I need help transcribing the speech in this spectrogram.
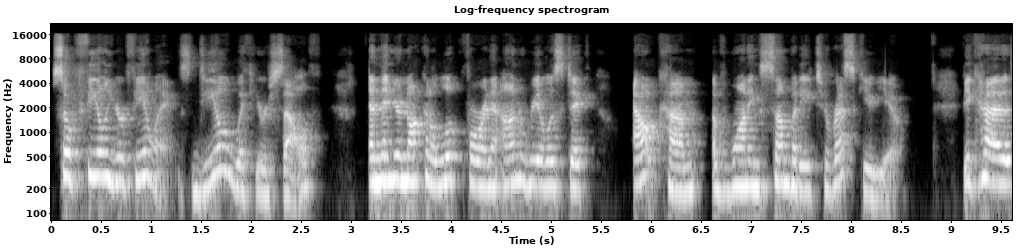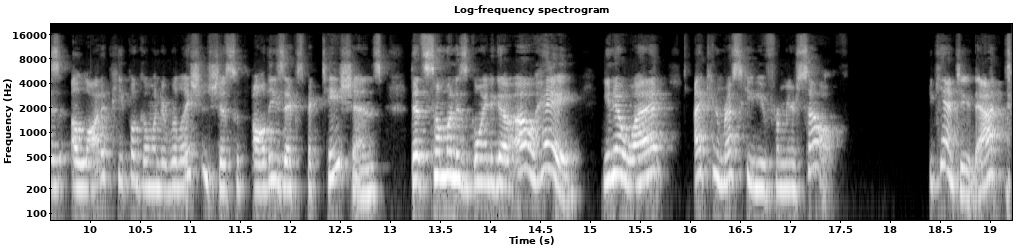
So feel your feelings, deal with yourself, and then you're not going to look for an unrealistic outcome of wanting somebody to rescue you because a lot of people go into relationships with all these expectations that someone is going to go, oh, hey, you know what? I can rescue you from yourself. You can't do that.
